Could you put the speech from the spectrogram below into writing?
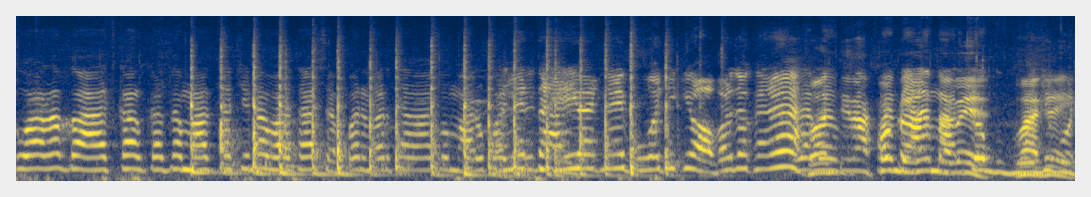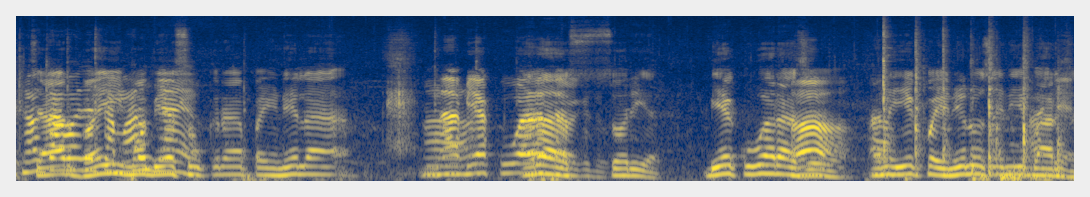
કુવારો તો આજકાલ કરતા મારતા કેટલા ના થયા? છપ્પન વર્ષ થયા તો મારું કોઈ તારી વાત નહીં ભુવાજી કે ઓબર તો ખરા શાંતિ રાખો પણ તો ભુવાજી ગોઠવતા હોય તો તમારું બે. છોકરા પહેણેલા ના બે કુવારા સોરી યાર બે કુવારા છે અને એક પહેણેલો છે ને એ બાર છે.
